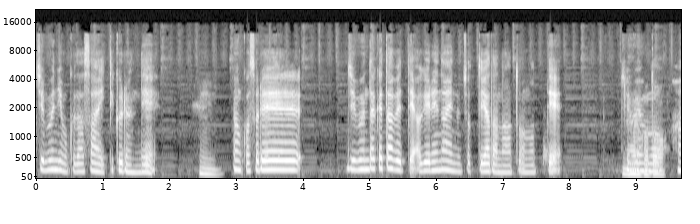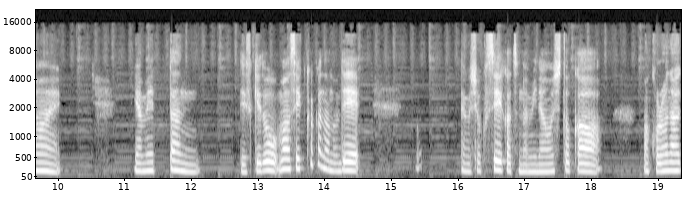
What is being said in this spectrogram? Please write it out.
自分にもくださいってくるんで、うん。なんかそれ、自分だけ食べてあげれないのちょっと嫌だなと思って、自分も。はい、やめたんですけど、まあせっかくなので、食生活の見直しとか、まあ、コロナ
